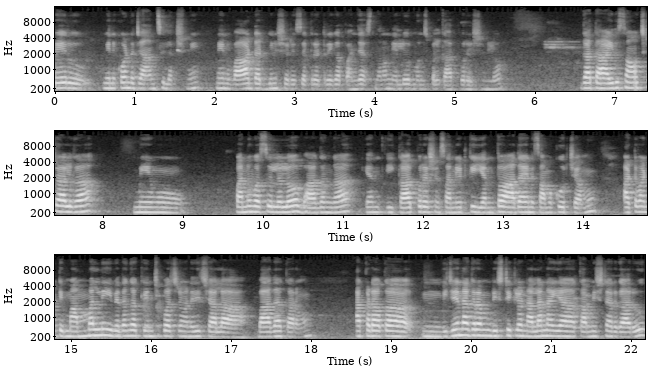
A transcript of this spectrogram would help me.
పేరు మినకొండ ఝాన్సీ లక్ష్మి. నేను వార్డ్ అడ్మినిస్ట్రేటివ్ సెక్రటరీగా పనిచేస్తున్నాను నెల్లూరు మున్సిపల్ కార్పొరేషన్లో. గత ఐదు సంవత్సరాలుగా మేము పన్ను వసూళ్ళలో భాగంగా ఎన్- ఈ కార్పొరేషన్స్ అన్నిటికీ ఎంతో ఆదాయాన్ని సమకూర్చాము. అటువంటి మమ్మల్ని ఈ విధంగా కించపరచడం అనేది చాలా బాధాకరం. అక్కడ ఒక విజయనగరం డిస్టిక్లో నల్లనయ్య కమిషనర్ గారు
